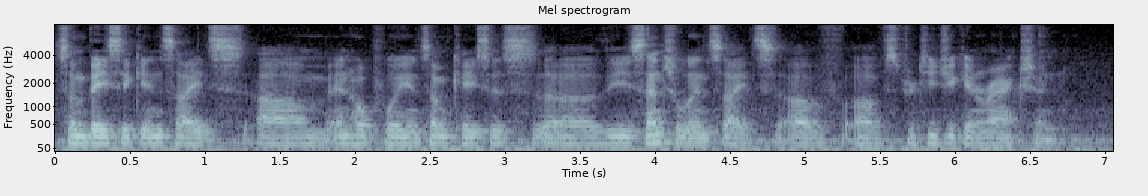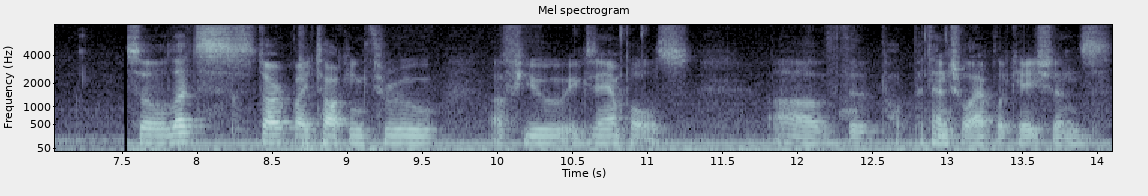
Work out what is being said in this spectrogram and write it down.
some basic insights um, and hopefully in some cases uh, the essential insights of, of strategic interaction. So let's start by talking through a few examples of the potential applications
